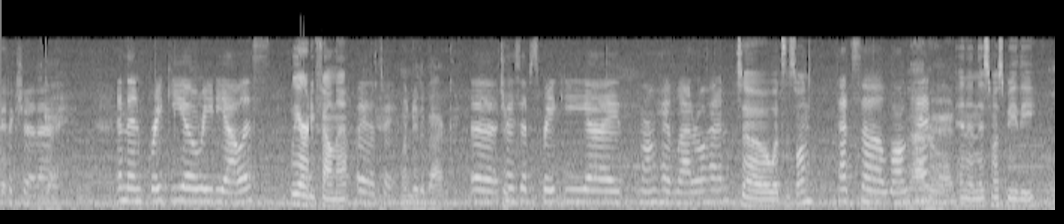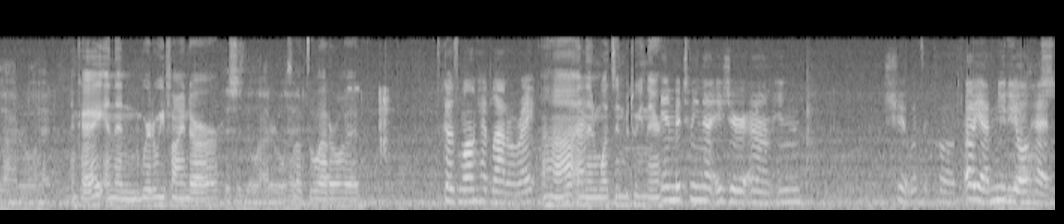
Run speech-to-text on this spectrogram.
take a picture of that. Okay. And then brachioradialis. We already found that. Oh yeah, that's okay. right. Under the back. Uh, triceps brachii, long head, lateral head. So what's this one? That's the long Lateral head. head. And then this must be the Lateral head. okay. And then where do we find our? This is the lateral So head. that's the lateral head. It goes long head, lateral, right? Uh huh. Okay. And then what's in between there? In between that is your um in shit. What's it called? Oh yeah, medial Medialis. head.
